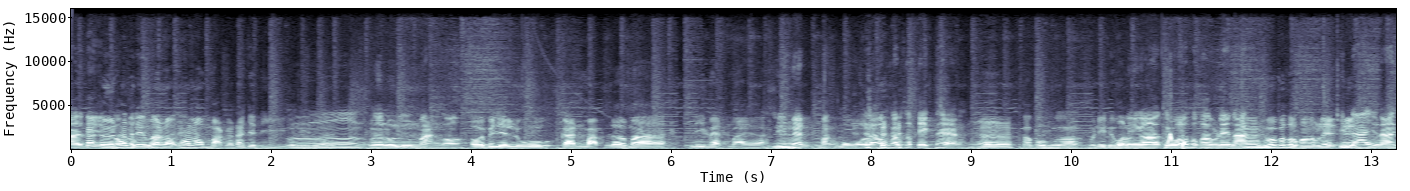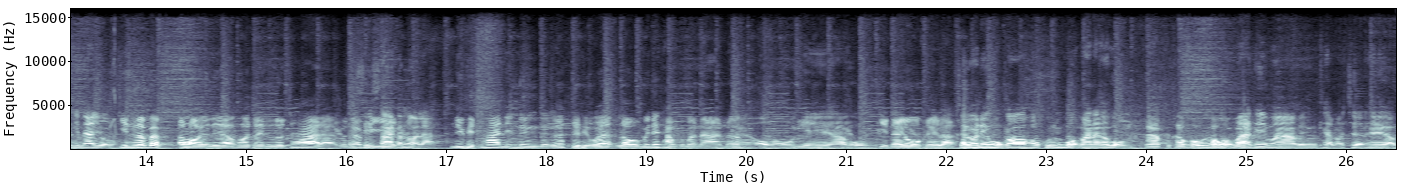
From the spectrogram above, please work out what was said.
เลยดิถ้าเออถ้าสมมติว่าเราไได้ถ้าเราหมักอะน่าจะดีกว่านี้ด้วย อืม เออเราลืมหมักเนาะเอาไว้ไปเรียนรู้การหมักแล้วมารีแมทใหม่เหรอรีแมทหมักหมูแล้วทำสเต็กแทนเออครับผมก็วันนี้ถือวัว่านนี้ก็ถือว่าประสบความสำเร็จนะ เออถือว่าประสบความสำเร็จกินได้อยู่นะกินได้อยู่กินแล้วแบบอร่อยเลยอะพอใจในรสชาติอะมันแต่ก็ซีมีซ่ากันหน่อยละมีผิดพลาดนิดนึงแต่ก็คือถือว่าเราไม่ได้ทำกันมานานเอเนอะอออกมาโอเคครับผมกินได้ก็โอเคแล้วแต่วันนี้ผมก็ขอบคุณพี่บัวมากนะครับผมครับครับผมขอบคุณมากที่มาเป็นแขกรับเชิญให้กับ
